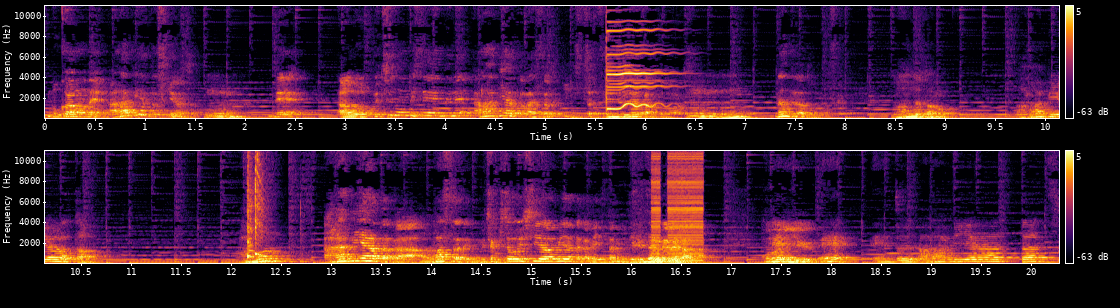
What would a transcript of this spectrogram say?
うん、僕はあのねアラビアータ好きなんですよ、うん、であのうちのお店でねアラビアータ出した時実は全然なかったことがあるんですよ、うん、なんでだと思いますか？なんでだろう。アラビアータ。アラビアータがパスタでむちゃくちゃ美味しいアラビアータができたんで全然。この理由。ええー、とアラビアータ好き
